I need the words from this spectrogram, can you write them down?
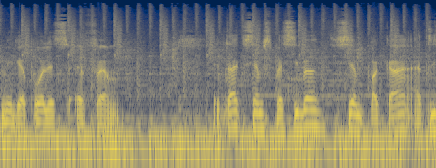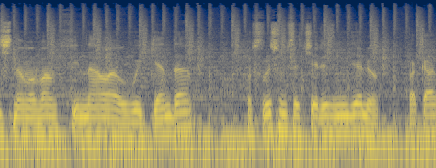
Мегаполис FM. Итак, всем спасибо, всем пока, отличного вам финала уикенда. Услышимся через неделю. Пока.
